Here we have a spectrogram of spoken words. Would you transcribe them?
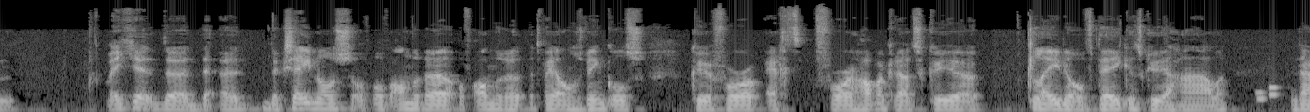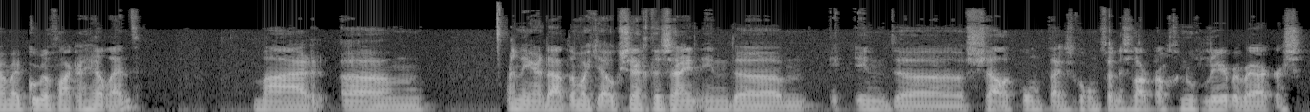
weet je, de, eh, de Xenos of, of andere, of andere tweedehands kun je voor echt voor happenkruids kun je kleden of dekens kun je halen. En daarmee kom je vaak een heel eind. Maar ehm, en inderdaad, en wat je ook zegt, er zijn in de, in de sociale context rond Fantasy LARP ook genoeg leerbewerkers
